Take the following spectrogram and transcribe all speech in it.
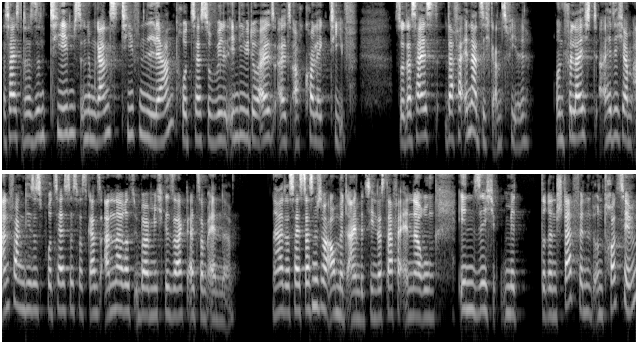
Das heißt, da sind Teams in einem ganz tiefen Lernprozess, sowohl individuell als auch kollektiv. So, das heißt, da verändert sich ganz viel. Und vielleicht hätte ich am Anfang dieses Prozesses was ganz anderes über mich gesagt als am Ende. Ja, das heißt, das müssen wir auch mit einbeziehen, dass da Veränderung in sich mit drin stattfindet. Und trotzdem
